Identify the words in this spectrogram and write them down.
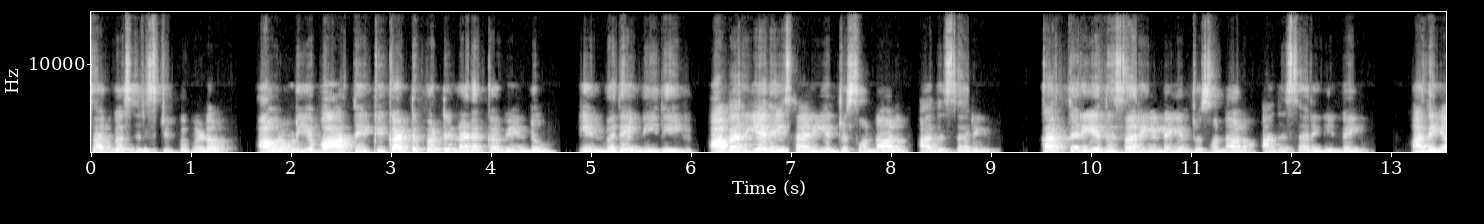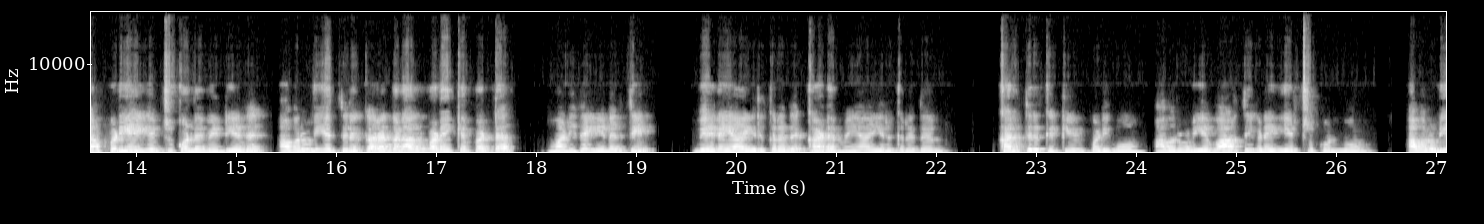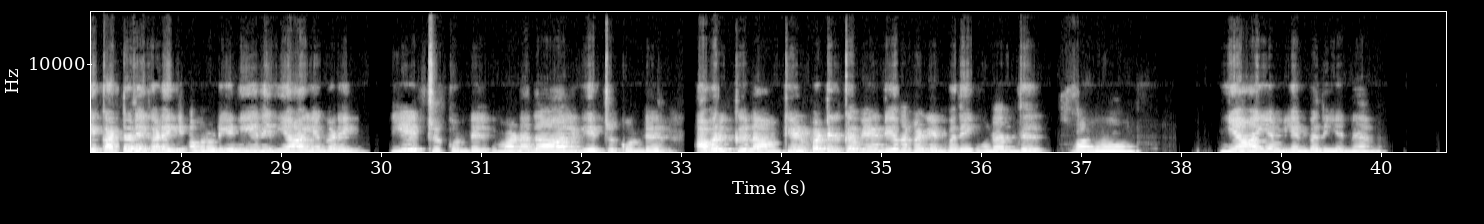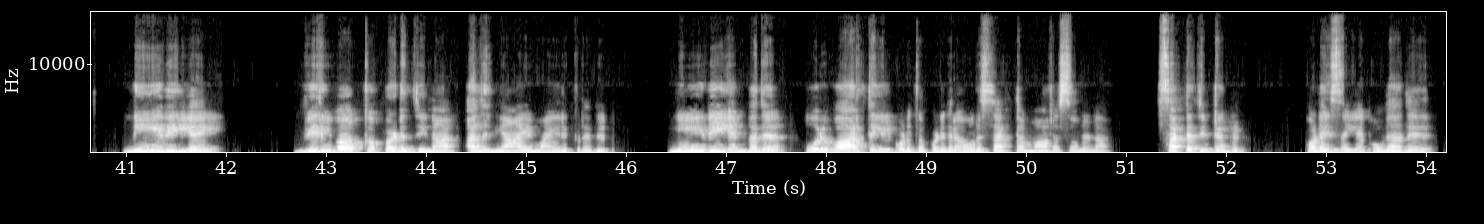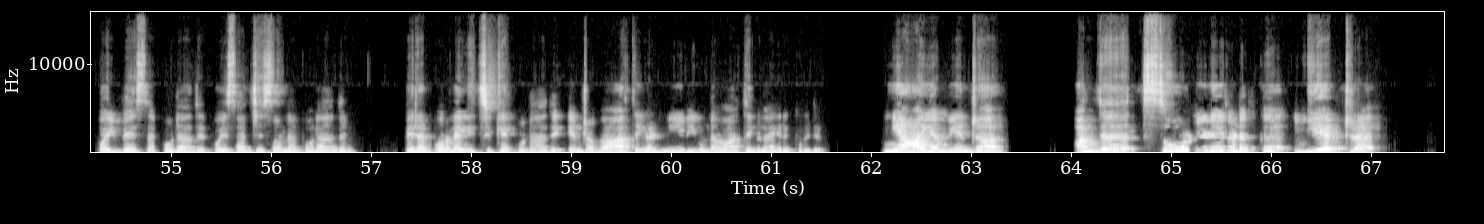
சர்வ சிருஷ்டிப்புகளும் அவருடைய வார்த்தைக்கு கட்டுப்பட்டு நடக்க வேண்டும் என்பதே நீதி. அவர் எதை சரி என்று சொன்னாலும் அது சரி. கர்த்தர் எது சரியில்லை என்று சொன்னாலும் அது சரியில்லை. அதை அப்படியே ஏற்றுக்கொள்ள வேண்டியது அவருடைய திருக்கரங்களால் படைக்கப்பட்ட மனித இனத்தின் வேலையா இருக்கிறது கடமையா இருக்கிறது கர்த்தருக்கு கீழ்ப்படிவோம் அவருடைய வார்த்தைகளை ஏற்றுக்கொள்வோம். அவருடைய கட்டளைகளை அவருடைய நீதி நியாயங்களை ஏற்றுக்கொண்டு மனதால் ஏற்றுக்கொண்டு அவருக்கு நாம் கீழ்ப்பட்டிருக்க வேண்டியவர்கள் என்பதை உணர்ந்து வாழ்வோம். நியாயம் என்பது என்ன? நீதியை விரிவாக்கப்படுத்தினால் அது நியாயமா இருக்கிறது. நீதி என்பது ஒரு வார்த்தையில் கொடுக்கப்படுகிற ஒரு சட்டமாக சொல்லலாம். சட்ட திட்டங்கள் கொலை செய்யக்கூடாது பொய் பேசக்கூடாது பொய் சர்ச்சை சொல்லக்கூடாது பிறர் பொருளை இச்சிக்க கூடாது என்ற வார்த்தைகள் நீதியுள்ள வார்த்தைகளா இருக்கிறது. நியாயம் என்றால் அந்த சூழ்நிலைகளுக்கு ஏற்ற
